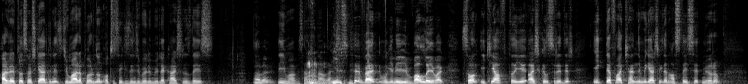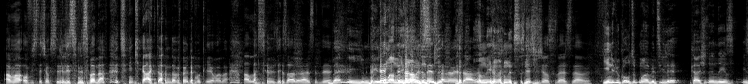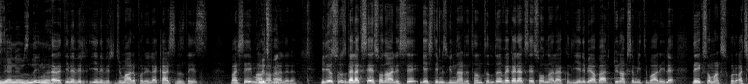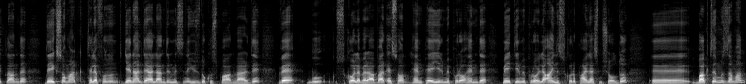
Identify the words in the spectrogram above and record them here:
Harvey Plus hoş geldiniz. Cuma raporunun 38. bölümüyle karşınızdayız. Ne haber? İyiyim abi senden ne haber? İyi misin? ben bugün iyiyim vallahi bak. Son iki haftayı aşkın süredir ilk defa kendimi gerçekten hasta hissetmiyorum. Ama ofiste çok sinirlisiniz bana. Çünkü Aydan da böyle bakıyor bana. Allah senin cezanı versin diye. Ben de iyiyim diyelim anlayan anlasın. evet abi. Anlayan anlasın. Geçmiş olsun dersin abi. Yeni bir koltuk muhabbetiyle karşılarındayız izleyenlerimizin değil mi? Evet yine bir yeni bir cuma raporuyla karşınızdayız. Başlayayım mı abi Lütfen. haberlere? Biliyorsunuz Galaxy S10 ailesi geçtiğimiz günlerde tanıtıldı ve Galaxy S10 ile alakalı yeni bir haber dün akşam itibariyle DxOMark skoru açıklandı. DxOMark telefonun genel değerlendirmesine 109 puan verdi ve bu skorla beraber S10 hem P20 Pro hem de Mate 20 Pro ile aynı skoru paylaşmış oldu. Ee, baktığımız zaman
